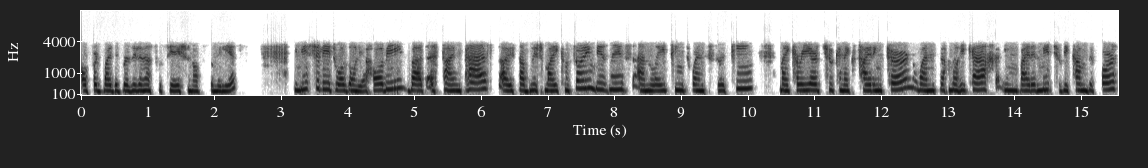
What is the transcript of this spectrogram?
offered by the Brazilian Association of Sommeliers. Initially, it was only a hobby, but as time passed, I established my consulting business and late in 2013, my career took an exciting turn when Pernod Ricard invited me to become the first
